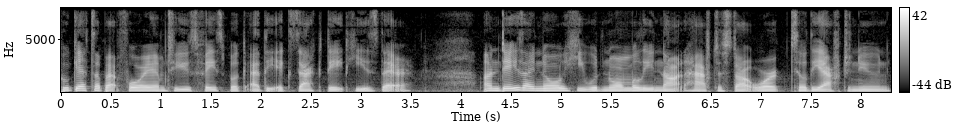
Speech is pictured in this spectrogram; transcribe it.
Who gets up at 4 a.m. to use Facebook at the exact date he is there? On days I know he would normally not have to start work till the afternoon,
